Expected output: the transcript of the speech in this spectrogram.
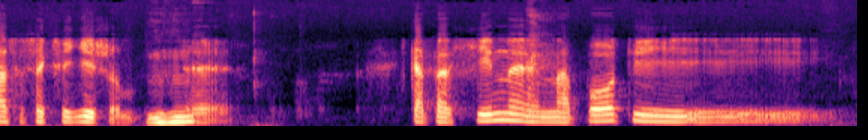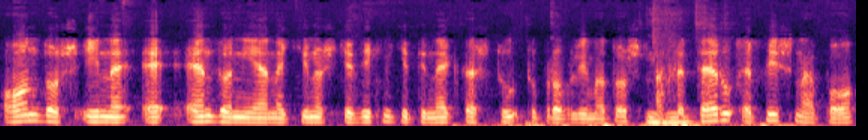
Θα σας εξηγησω Ε, καταρχήν ε, να πω ότι όντως είναι ε, έντονη η ανακοίνωση και δείχνει και την έκταση του, του προβληματος Αφετέρου επίσης να πω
